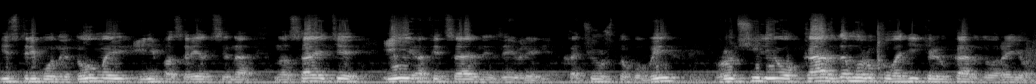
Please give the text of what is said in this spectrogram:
Из трибуны Думы и непосредственно на сайте и официальные заявления. Хочу, чтобы вы вручили его каждому руководителю каждого района.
